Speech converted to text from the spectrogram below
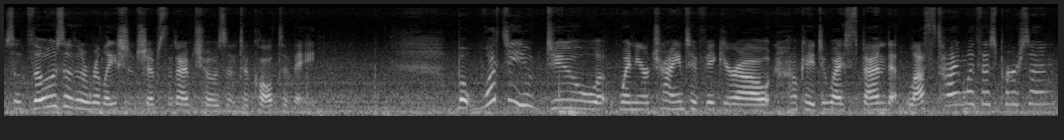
So those are the relationships that I've chosen to cultivate. But what do you do when you're trying to figure out, okay, do I spend less time with this person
